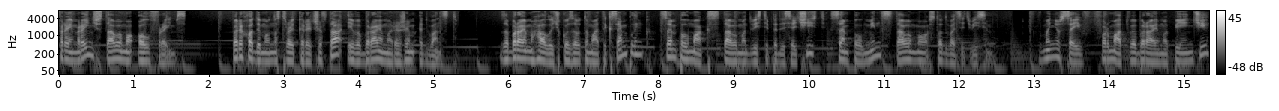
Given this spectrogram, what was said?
Frame Range ставимо All Frames. Переходимо в настройки Redshift і вибираємо режим Advanced. Забираємо галочку з Automatic Sampling, Sample Max ставимо 256, Sample Min ставимо 128. В меню Save формат вибираємо PNG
